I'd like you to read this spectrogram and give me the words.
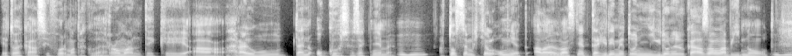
je to jakási forma takové romantiky a hraju ten okoř, řekněme. Hmm. A to jsem chtěl umět, ale hmm. vlastně tehdy mi to nikdo nedokázal nabídnout. Hmm.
